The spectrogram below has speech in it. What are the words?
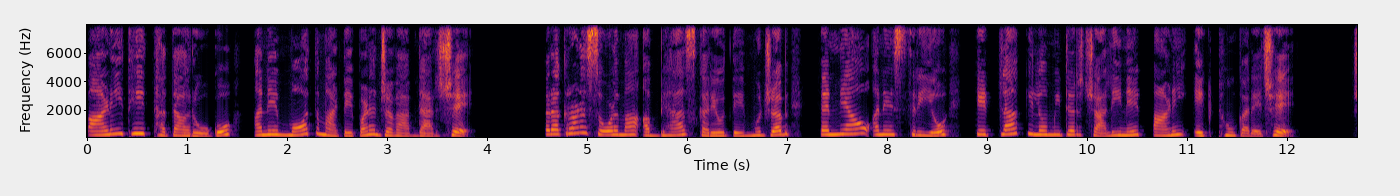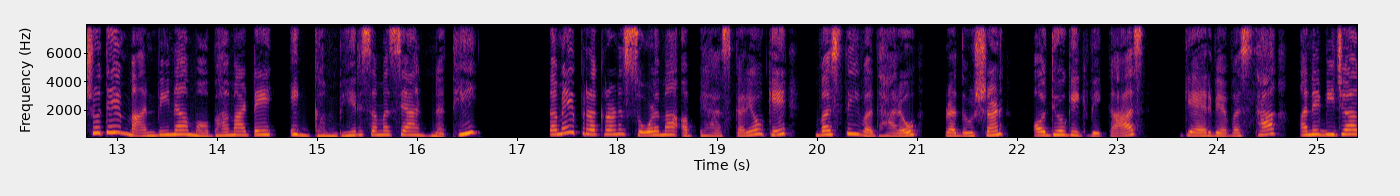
પાણીથી થતા રોગો અને મોત માટે પણ જવાબદાર છે. પ્રકરણ સોળમાં અભ્યાસ કર્યો તે મુજબ કન્યાઓ અને સ્ત્રીઓ કેટલા કિલોમીટર ચાલીને પાણી એકઠું કરે છે? શું તે માનવીના મોભા માટે એક ગંભીર સમસ્યા નથી? તમે પ્રકરણ સોળમાં અભ્યાસ કર્યો કે વસ્તી વધારો, પ્રદૂષણ, ઔદ્યોગિક વિકાસ ગેરવ્યવસ્થા અને બીજા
